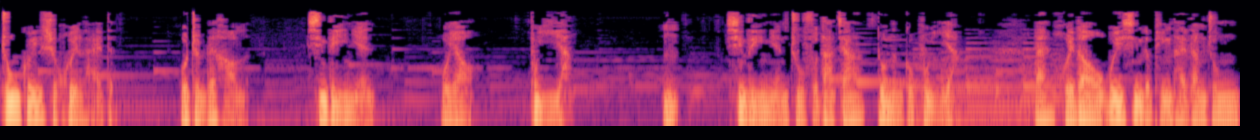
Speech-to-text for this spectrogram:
终归是会来的。我准备好了，新的一年我要不一样。嗯，新的一年祝福大家都能够不一样。来，回到微信的平台当中，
